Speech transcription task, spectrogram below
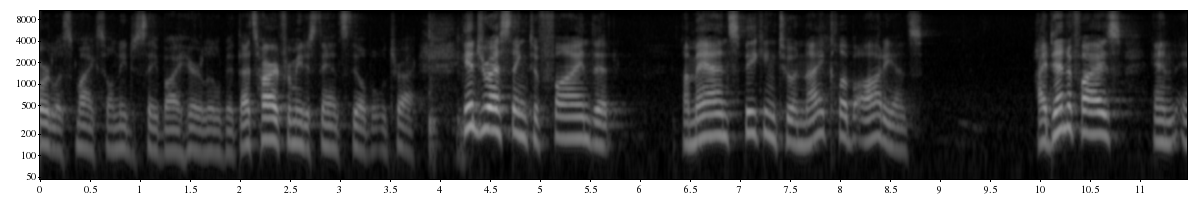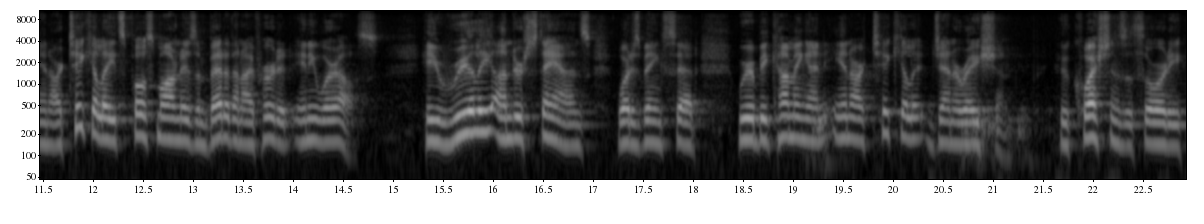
cordless mic, so I'll need to stay by here a little bit. That's hard for me to stand still, but we'll try. Interesting to find that a man speaking to a nightclub audience identifies and, and articulates postmodernism better than I've heard it anywhere else. He really understands what is being said. We're becoming an inarticulate generation who questions authority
